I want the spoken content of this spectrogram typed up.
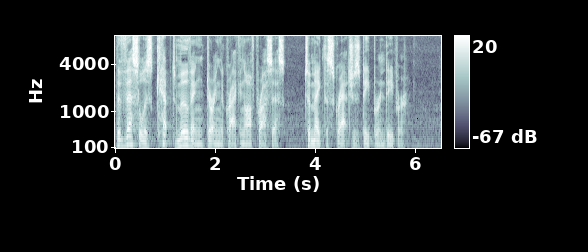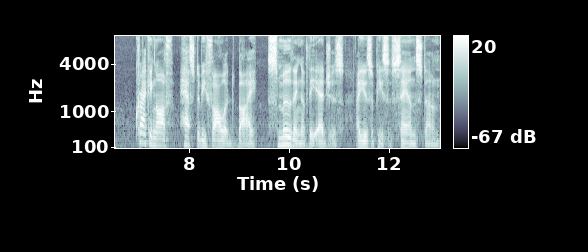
The vessel is kept moving during the cracking off process to make the scratches deeper and deeper. Cracking off has to be followed by smoothing of the edges. I use a piece of sandstone.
